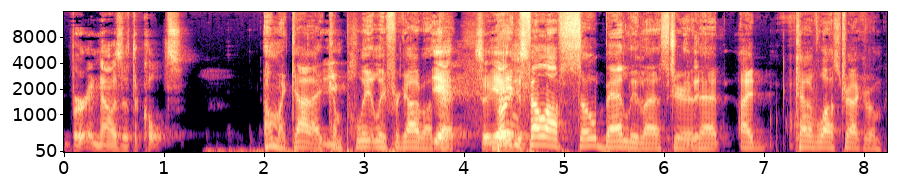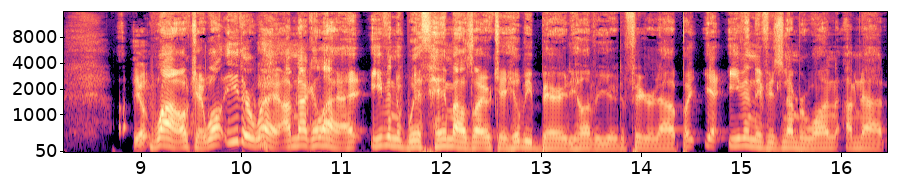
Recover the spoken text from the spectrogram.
Burton now is with the Colts. oh my god, I hmm. completely forgot about Yeah, that. so yeah, Burton just- fell off so badly last year that I kind of lost track of him. Yep. Wow. Okay. Well, either way, I'm not gonna lie. I, even with him, I was like, okay, he'll be buried. He'll have a year to figure it out. But yeah, even if he's number one, I'm not.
